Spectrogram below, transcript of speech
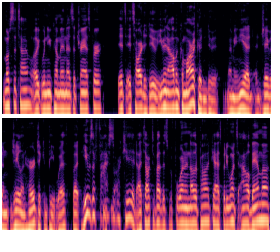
most of the time. Like when you come in as a transfer, it's it's hard to do. Even Alvin Kamara couldn't do it. I mean, he had Jalen Jalen Hurd to compete with, but he was a five star kid. I talked about this before in another podcast. But he went to Alabama,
